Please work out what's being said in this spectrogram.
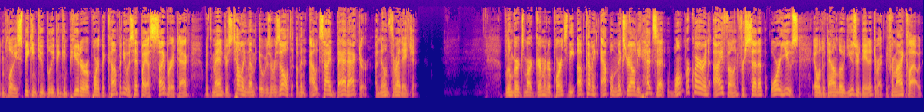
Employees speaking to Bleeping Computer report the company was hit by a cyber attack, with managers telling them it was a result of an outside bad actor, a known threat agent. Bloomberg's Mark Gurman reports the upcoming Apple mixed reality headset won't require an iPhone for setup or use, able to download user data directly from iCloud.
